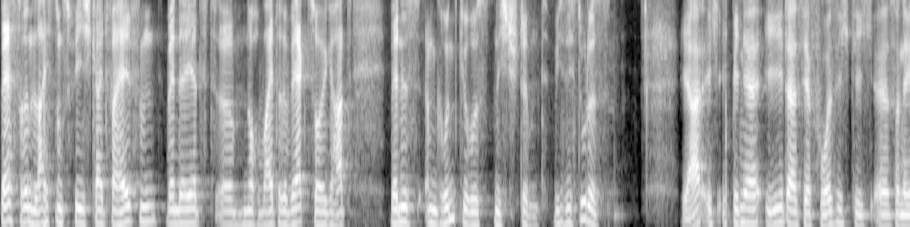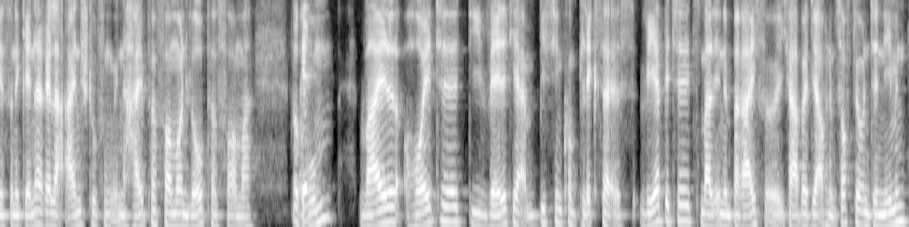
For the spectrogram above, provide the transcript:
besseren Leistungsfähigkeit verhelfen, wenn der jetzt äh, noch weitere Werkzeuge hat, wenn es am Grundgerüst nicht stimmt. Wie siehst du das? Ja, ich, ich bin ja eh da sehr vorsichtig, äh, so, eine, so eine generelle Einstufung in High-Performer und Low-Performer. Okay. Warum? weil heute die Welt ja ein bisschen komplexer ist. Wer bitte jetzt mal in dem Bereich, ich arbeite ja auch in einem Softwareunternehmen,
